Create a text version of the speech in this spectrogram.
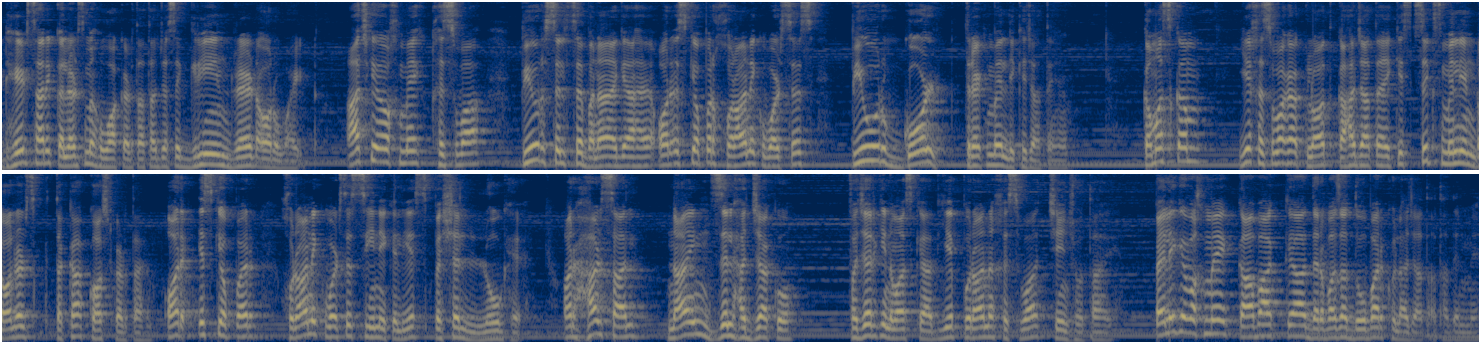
ढेर सारे कलर्स में हुआ करता था, जैसे ग्रीन, रेड और वाइट। आज के वक्त में खिसवा प्योर सिल्क से बनाया गया है और इसके ऊपर Quranic verses pure gold thread में लिखे जाते हैं। कम अज कम ये खसवा का क्लॉथ कहा जाता है कि सिक्स मिलियन डॉलर्स तक का कॉस्ट करता है। और इसके ऊपर खुरानिक वर्सेस सीने के लिए स्पेशल लोग हैं। और हर साल नाइन जिल हज्जा को फजर की नमाज़ के बाद ये पुराना खसवा चेंज होता है। पहले के वक्त में काबा का दरवाज़ा दो बार खुला जाता था दिन में।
